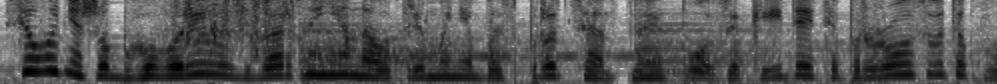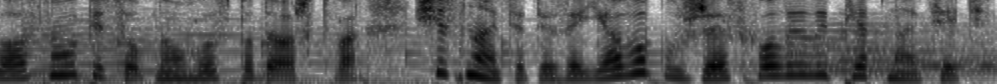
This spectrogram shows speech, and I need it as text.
Сьогодні ж обговорили звернення на отримання безпроцентної позики. Йдеться про розвиток власного підсобного господарства. 16 заявок вже схвалили 15.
